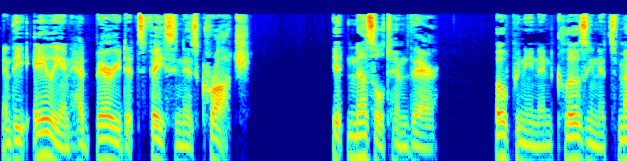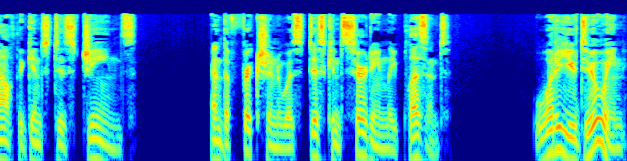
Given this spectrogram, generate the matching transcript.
and the alien had buried its face in his crotch. It nuzzled him there, opening and closing its mouth against his jeans, and the friction was disconcertingly pleasant. What are you doing?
